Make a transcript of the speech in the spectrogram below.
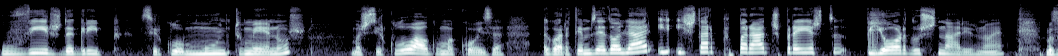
o vírus da gripe circulou muito menos, mas circulou alguma coisa. Agora temos é de olhar e, e, estar preparados para este pior dos cenários, não é? Mas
